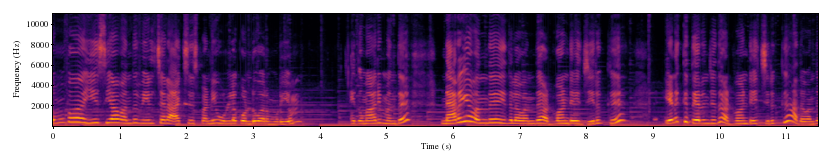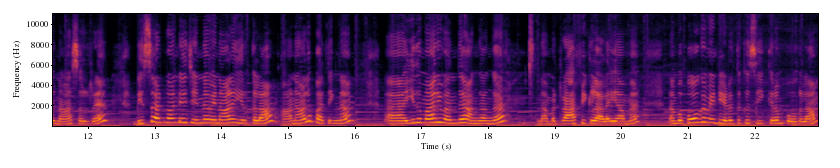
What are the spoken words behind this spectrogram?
ரொம்ப ஈஸியாக வந்து வீல் சேர் ஆக்சஸ் பண்ணி உள்ளே கொண்டு வர முடியும். இது மாதிரி வந்து நிறைய வந்து இதில் வந்து அட்வான்டேஜ் இருக்குது எனக்கு தெரிஞ்சது அட்வான்டேஜ் இருக்குது அதை வந்து நான் சொல்கிறேன் டிஸ்அட்வான்டேஜ் என்ன வேணாலும் இருக்கலாம். ஆனாலும் பார்த்திங்கன்னா இது மாதிரி வந்து அங்கங்கே நம்ம டிராஃபிக்கில் அலையாமல் நம்ம போக வேண்டிய இடத்துக்கு சீக்கிரம் போகலாம்.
